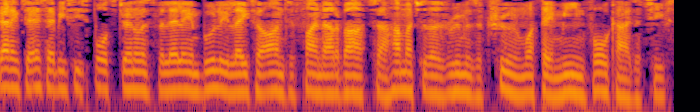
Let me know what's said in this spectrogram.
Chatting to SABC Sports journalist Velile Mbuli later on to find out about uh, how much of those rumours are true and what they mean for Kaizer Chiefs.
